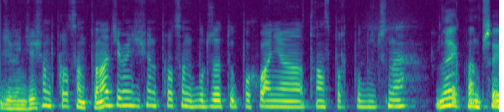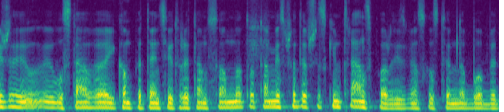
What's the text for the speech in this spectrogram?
90%, ponad 90% budżetu pochłania transport publiczny. No jak pan przejrzy ustawę i kompetencje, które tam są, no to tam jest przede wszystkim transport i w związku z tym no byłoby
